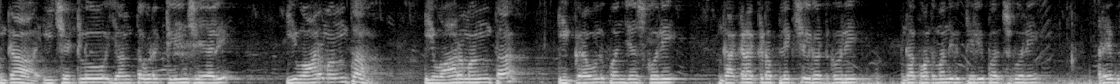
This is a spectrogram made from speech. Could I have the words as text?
ఇంకా ఈ చెట్లు ఇవంతా కూడా క్లీన్ చేయాలి. ఈ వారం అంతా ఈ వారం అంతా ఈ గ్రౌండ్ పని చేసుకొని ఇంకా అక్కడక్కడ ఫ్లెక్సీలు కట్టుకొని ఇంకా కొంతమందికి తెలియపరచుకొని రేపు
